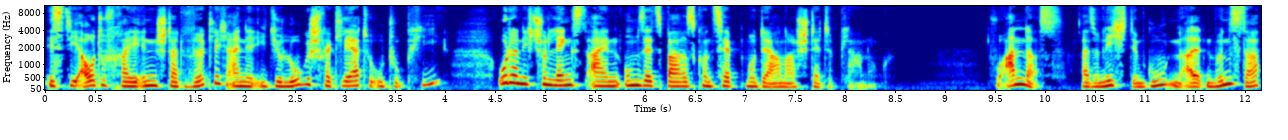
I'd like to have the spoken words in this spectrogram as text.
Ist die autofreie Innenstadt wirklich eine ideologisch verklärte Utopie oder nicht schon längst ein umsetzbares Konzept moderner Städteplanung? Woanders, also nicht im guten alten Münster,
